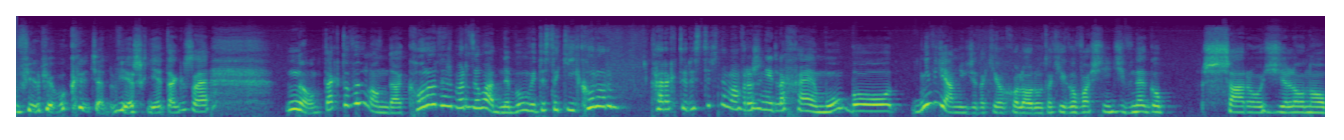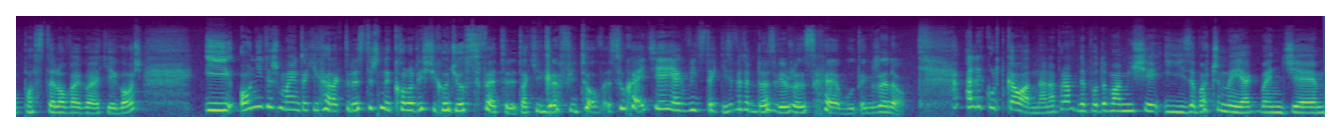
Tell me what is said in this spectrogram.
uwielbiam ukrycia wierzchnie, także no, tak to wygląda. Kolor też bardzo ładny, bo mówię, to jest taki kolor charakterystyczny mam wrażenie dla HM-u, bo nie widziałam nigdzie takiego koloru, takiego właśnie dziwnego szaro-zielono-pastelowego jakiegoś. I oni też mają taki charakterystyczny kolor, jeśli chodzi o swetry, takie grafitowe. Słuchajcie, jak widzę taki swetr, teraz wiem, że jest HM-u, także no. Ale kurtka ładna, naprawdę podoba mi się i zobaczymy jak będzie...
